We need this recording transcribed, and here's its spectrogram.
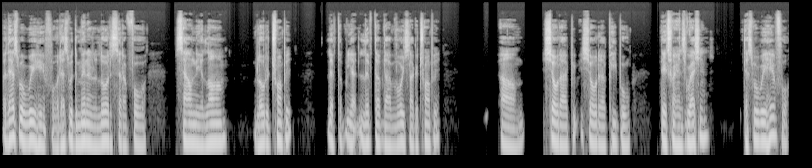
But that's what we're here for. That's what the men of the Lord is set up for. Sound the alarm, blow the trumpet, lift up, yeah, lift up thy voice like a trumpet. Um, show thy show the people their transgressions. That's what we're here for.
